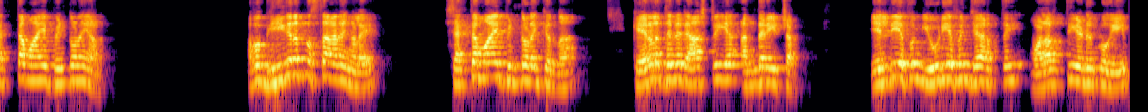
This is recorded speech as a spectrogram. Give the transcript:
ശക്തമായ പിന്തുണയാണ്. അപ്പൊ ഭീകര പ്രസ്ഥാനങ്ങളെ ശക്തമായി പിന്തുണയ്ക്കുന്ന കേരളത്തിന്റെ രാഷ്ട്രീയ അന്തരീക്ഷം എൽ ഡി എഫും യു ഡി എഫും ചേർത്ത് വളർത്തിയെടുക്കുകയും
